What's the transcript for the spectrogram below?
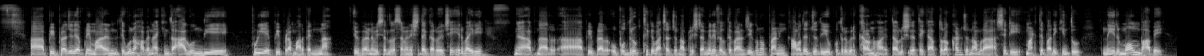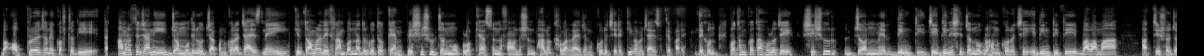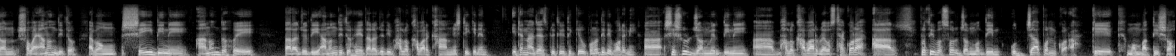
পিঁপড়া যদি আপনি মারেন, এতে গুণা হবে না, কিন্তু আগুন দিয়ে পুড়িয়ে পিঁপড়া মারবেন না। এ ব্যাপারে নবী সাল্লাহ আসলামের নিষেধাজ্ঞা রয়েছে। এর বাইরে আপনার পিঁপড়ার উপদ্রব থেকে বাঁচার জন্য আপনি সেটা মেরে ফেলতে পারেন। যে কোনো প্রাণী আমাদের যদি উপদ্রবের কারণ হয়, তাহলে সেটা থেকে আত্মরক্ষার জন্য আমরা সেটি মারতে পারি, কিন্তু নির্মমভাবে বা অপ্রয়োজনে কষ্ট দিয়ে আমরা তো জানি জন্মদিন উদযাপন করা জায়েজ নেই, কিন্তু আমরা দেখলাম বন্যা দুর্গত ক্যাম্পে শিশুর জন্ম উপলক্ষে আসন্ন ফাউন্ডেশন ভালো খাবার আয়োজন করেছে। এটা কীভাবে জায়েজ হতে পারে? দেখুন, প্রথম কথা হলো যে, শিশুর জন্মের দিনটি যে দিনে সে জন্মগ্রহণ করেছে, এই দিনটিতে বাবা মা আত্মীয় স্বজন সবাই আনন্দিত এবং সেই দিনে আনন্দ হয়ে তারা যদি, আনন্দিত হয়ে তারা যদি ভালো খাবার খান, মিষ্টি কিনেন, এটা না যায় পৃথিবীতে কেউ কোনোদিনই বলেনি। শিশুর জন্মের দিনে ভালো খাবার ব্যবস্থা করা আর প্রতি বছর জন্মদিন উদযাপন করা, কেক, মোমবাতি সহ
